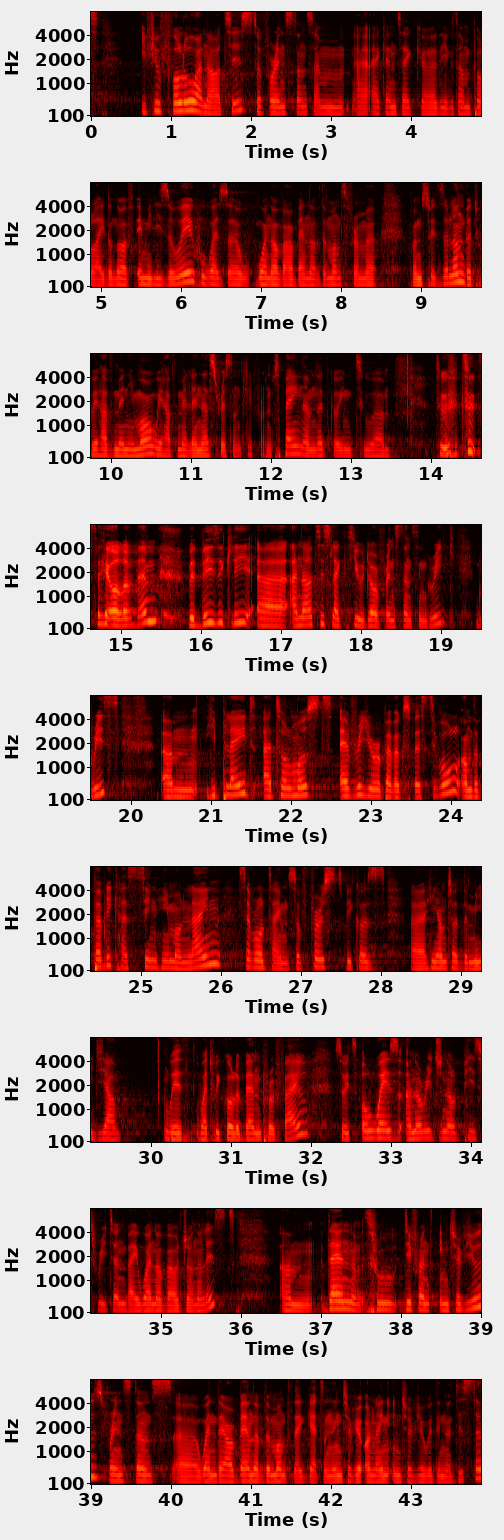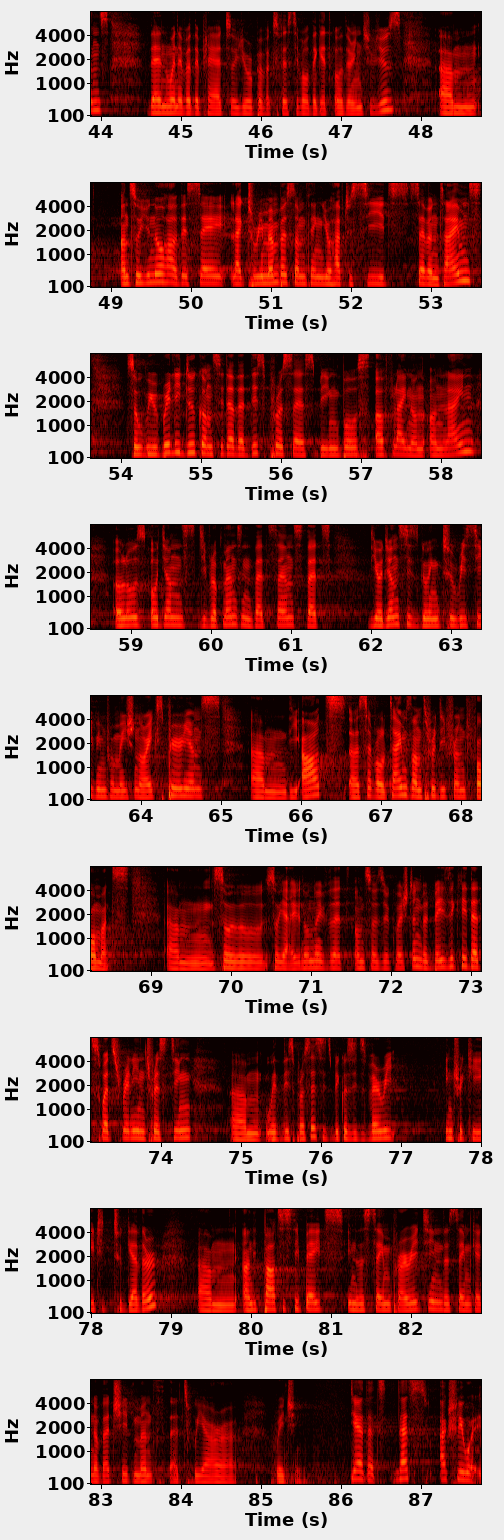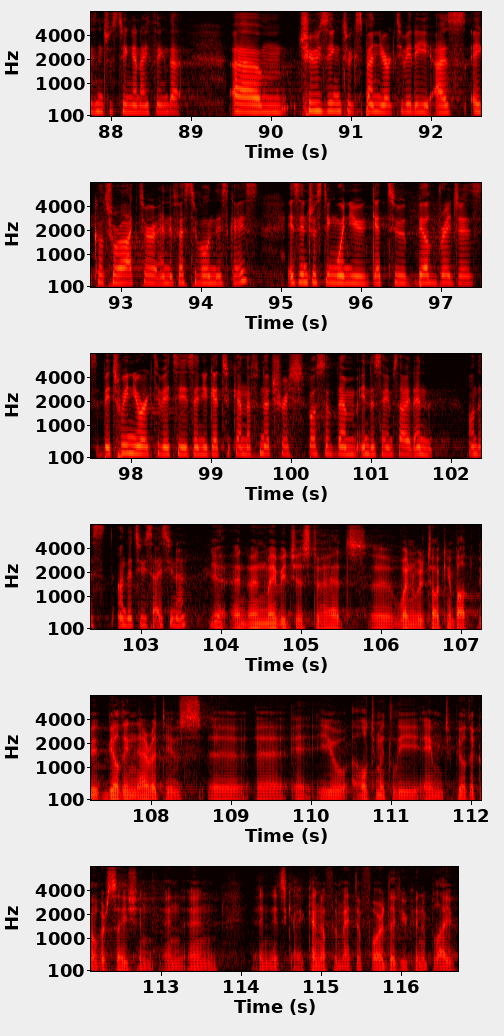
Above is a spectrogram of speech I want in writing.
if you follow an artist, so for instance, I, I can take uh, the example, I don't know, of Emilie Zoé, who was uh, one of our band of the month from, uh, from Switzerland, but we have many more. We have Melenas recently from Spain. I'm not going to, um, to, to say all of them, but basically, uh, an artist like Theodore, for instance, in Greek, Greece, um, he played at almost every Europavox festival, and the public has seen him online several times. So first, because uh, he entered the media with what we call a band profile. So it's always an original piece written by one of our journalists. Um, then through different interviews, for instance, uh, when they are band of the month, they get an interview, online interview within a distance. Then whenever they play at a Europavox festival, they get other interviews. Um, and so you know how they say, like to remember something, you have to see it seven times. So we really do consider that this process, being both offline and online, allows audience development in that sense that the audience is going to receive information or experience um, the arts uh, several times and through different formats. Um, so, so yeah, I don't know if that answers your question, but basically that's what's really interesting um, with this process. It's because it's very intricated together, um, and it participates in the same priority, in the same kind of achievement that we are uh, reaching yeah, that's that's actually what is interesting, and I think that um, choosing to expand your activity as a cultural actor and a festival in this case is interesting when you get to build bridges between your activities and you get to kind of nourish both of them in the same side and on the on the two sides, you know. Yeah, and, and maybe just to add, uh, when we're talking about building narratives, uh, uh, you ultimately aim to build a conversation and and and it's kind of a metaphor that you can apply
